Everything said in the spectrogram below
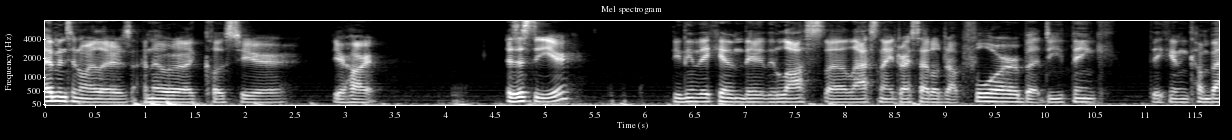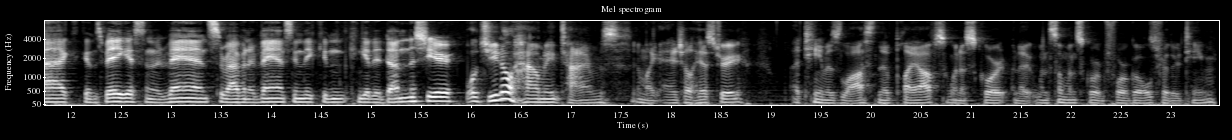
Edmonton Oilers, I know are like close to your your heart. Is this the year? Do you think they can? They they lost uh, last night. Draisaitl dropped four, but do you think they can come back against Vegas and advance, survive in advance? Think they can can get it done this year? Well, do you know how many times in like NHL history a team has lost in the playoffs when a scored when, a, when someone scored four goals for their team?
